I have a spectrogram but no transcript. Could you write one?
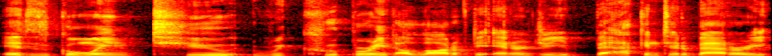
it's going to recuperate a lot of the energy back into the battery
